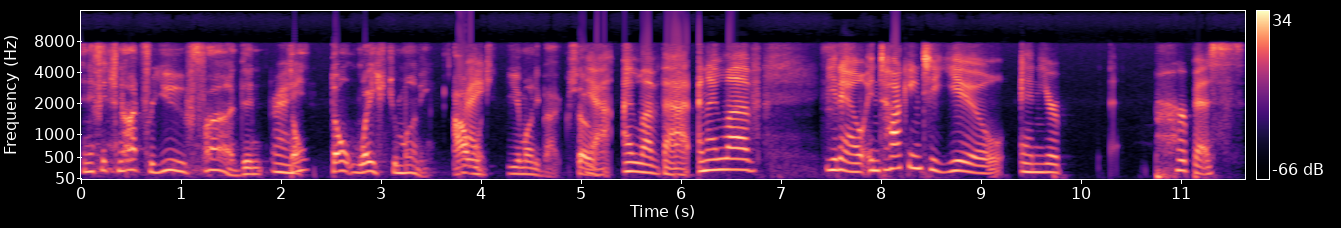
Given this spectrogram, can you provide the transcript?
And if it's not for you, fine. Then right. don't don't waste your money. I right. will give you your money back. So yeah, I love that, and I love, you know, in talking to you and your purpose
